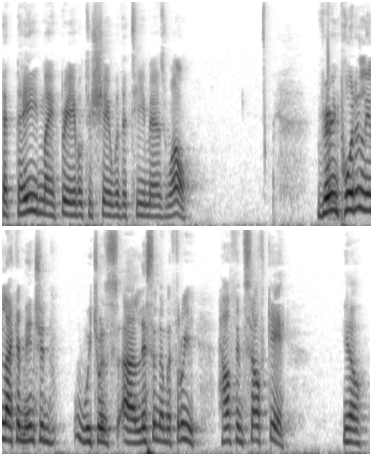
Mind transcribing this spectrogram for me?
that they might be able to share with the team as well. Very importantly, like I mentioned, which was uh, lesson number three, health and self-care. You know,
